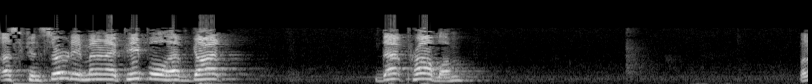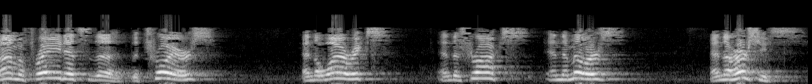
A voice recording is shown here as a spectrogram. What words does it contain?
Us conservative Mennonite people have got that problem. But I'm afraid it's the, the Troyers and the Wyricks and the Schrocks and the Millers and the Hersheys.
